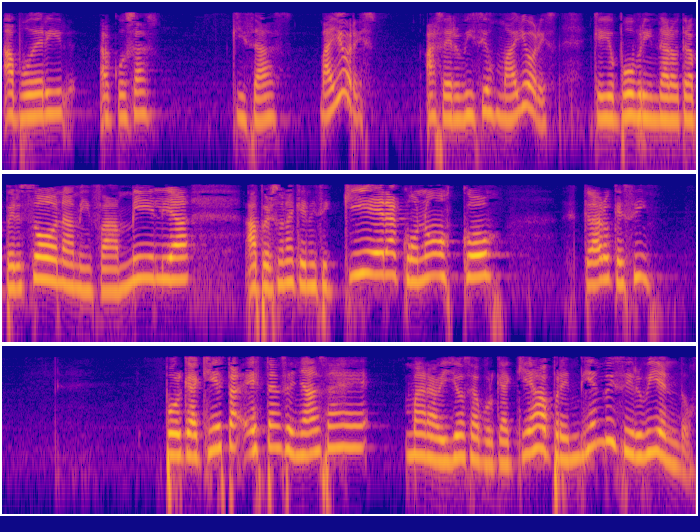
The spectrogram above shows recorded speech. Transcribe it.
a poder ir a cosas quizás mayores, a servicios mayores, que yo puedo brindar a otra persona, a mi familia, a personas que ni siquiera conozco. Claro que sí. Porque aquí esta, esta enseñanza es maravillosa, porque aquí es aprendiendo y sirviendo.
